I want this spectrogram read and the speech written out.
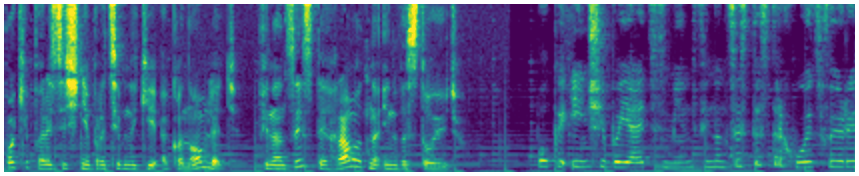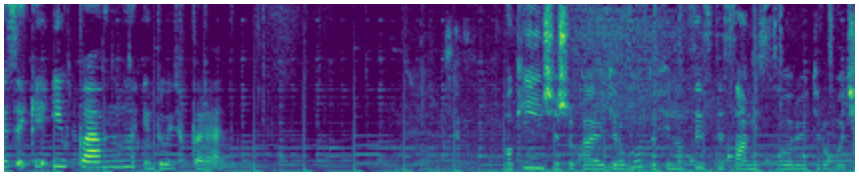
Поки пересічні працівники економлять, фінансисти грамотно інвестують. Поки інші бояться змін, фінансисти страхують свої ризики і впевнено йдуть вперед. Поки інші шукають роботу, фінансисти самі створюють робочі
